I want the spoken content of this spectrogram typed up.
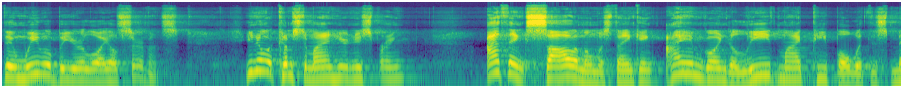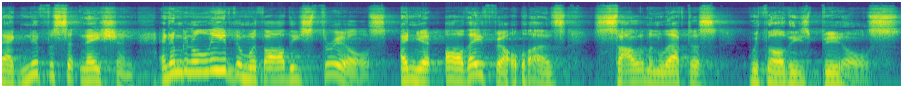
then we will be your loyal servants. You know what comes to mind here, New Spring? I think Solomon was thinking, I am going to leave my people with this magnificent nation, and I'm going to leave them with all these thrills. And yet, all they felt was, Solomon left us with all these bills.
